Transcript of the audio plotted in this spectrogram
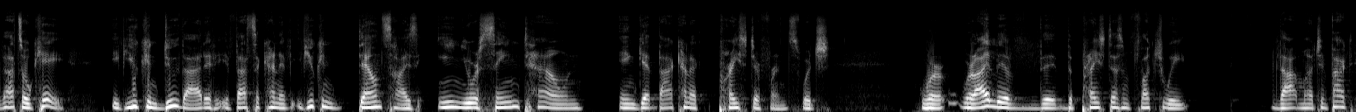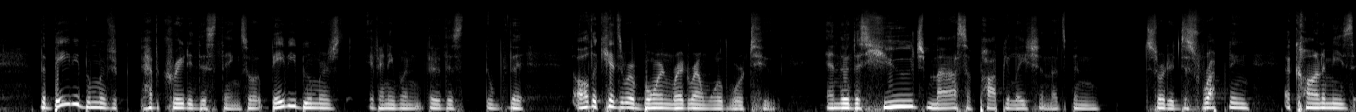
that's okay. If you can do that, if, if that's the kind of, if you can downsize in your same town and get that kind of price difference, which where where I live, the, the price doesn't fluctuate that much. In fact, the baby boomers have created this thing. So baby boomers, if anyone, they're this the, the all the kids that were born right around World War II, and they're this huge mass of population that's been sort of disrupting economies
